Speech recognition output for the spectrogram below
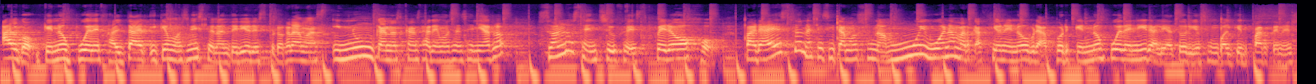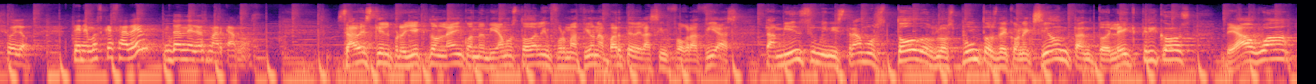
Algo que no puede faltar y que hemos visto en anteriores programas y nunca nos cansaremos de enseñarlo son los enchufes. Pero ojo, para esto necesitamos una muy buena marcación en obra porque no pueden ir aleatorios en cualquier parte en el suelo. Tenemos que saber dónde los marcamos. ¿Sabes que el proyecto online, cuando enviamos toda la información, aparte de las infografías, también suministramos todos los puntos de conexión, tanto eléctricos, de agua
